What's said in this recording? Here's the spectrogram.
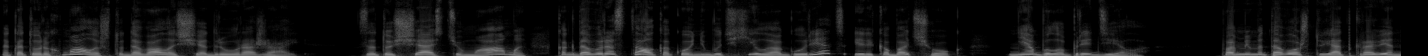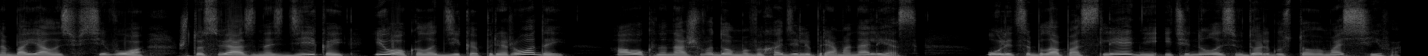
на которых мало что давало щедрый урожай. Зато счастью мамы, когда вырастал какой-нибудь хилый огурец или кабачок, не было предела. Помимо того, что я откровенно боялась всего, что связано с дикой и около дикой природой, а окна нашего дома выходили прямо на лес, улица была последней и тянулась вдоль густого массива.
